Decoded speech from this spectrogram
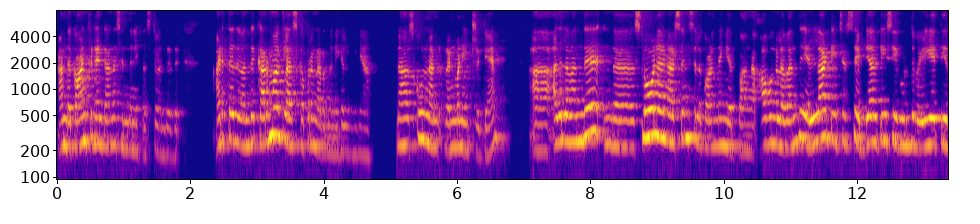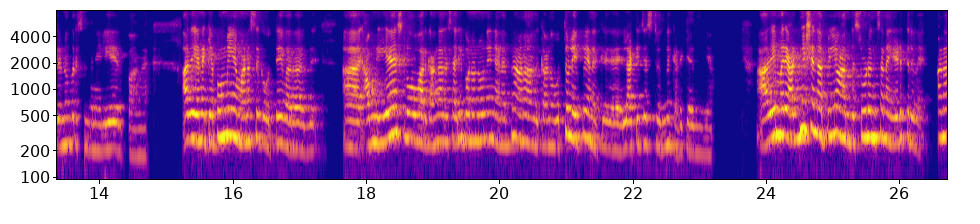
அந்த கான்ஃபிடென்ட்டான சிந்தனை ஃபர்ஸ்ட் வந்தது. அடுத்தது வந்து கர்மா கிளாஸ்க்கு அப்புறம் நடந்த நிகழ்வுங்க. நான் ஸ்கூல் ரன் பண்ணிட்டு இருக்கேன் அதுல வந்து இந்த ஸ்லோ லேர்னர்ஸ்ன்னு சில குழந்தைங்க இருப்பாங்க. அவங்கள வந்து எல்லா டீச்சர்ஸும் எப்படியாவது டிசியை கொடுத்து வெளியே தீரணுங்கிற சிந்தனையிலேயே இருப்பாங்க. அது எனக்கு எப்பவுமே என் மனசுக்கு ஒத்தே வராது. அவங்க ஏன் ஸ்லோவா இருக்காங்க அதை சரி பண்ணணும்னு நினைப்பேன். ஆனா அதுக்கான ஒத்துழைப்பு எனக்கு எல்லா டீச்சர்ஸ்ட்டு இருந்து கிடைக்காதுங்க. அதே மாதிரி அட்மிஷன் அப்பயும் அந்த ஸ்டூடெண்ட்ஸை நான் எடுத்துருவேன். ஆனா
